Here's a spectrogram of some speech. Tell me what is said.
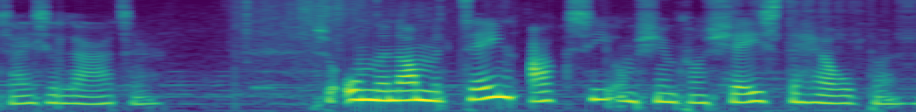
zei ze later. Ze ondernam meteen actie om chimpansees te helpen.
